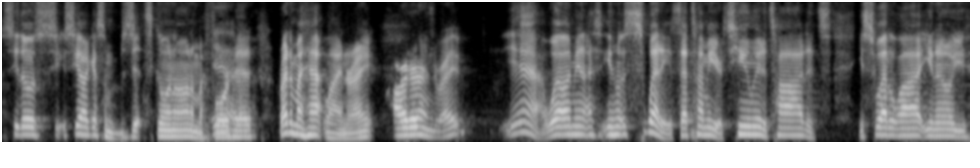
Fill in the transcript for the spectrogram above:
See those? See, see how I got some zits going on on my forehead, right in my hat line, right? Hard earned, right? Yeah. Well, I mean, I, you know, it's sweaty. It's that time of year. It's humid. It's hot. It's you sweat a lot. You know, you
